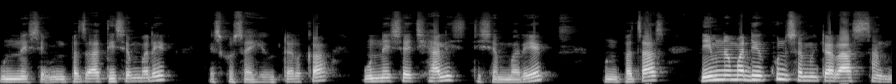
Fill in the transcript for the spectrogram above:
उन्नाइस सय उनपचास डिसेम्बर एक यसको सही उत्तर क उन्नाइस सय छ्यालिस डिसेम्बर एक उनपचास निम्नमध्ये कुन संयुक्त राष्ट्र सङ्घ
